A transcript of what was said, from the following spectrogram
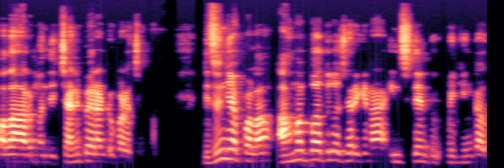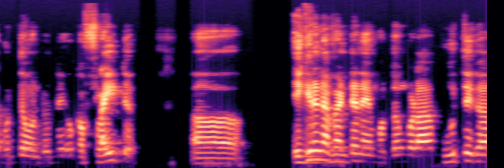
పదహారు మంది చనిపోయారంటూ కూడా చెప్పాలి. నిజం చెప్పాలా? అహ్మదాబాద్లో జరిగిన ఇన్సిడెంట్ మీకు ఇంకా గుర్తే ఉంటుంది. ఒక ఫ్లైట్ ఎగిరిన వెంటనే మొత్తం కూడా పూర్తిగా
